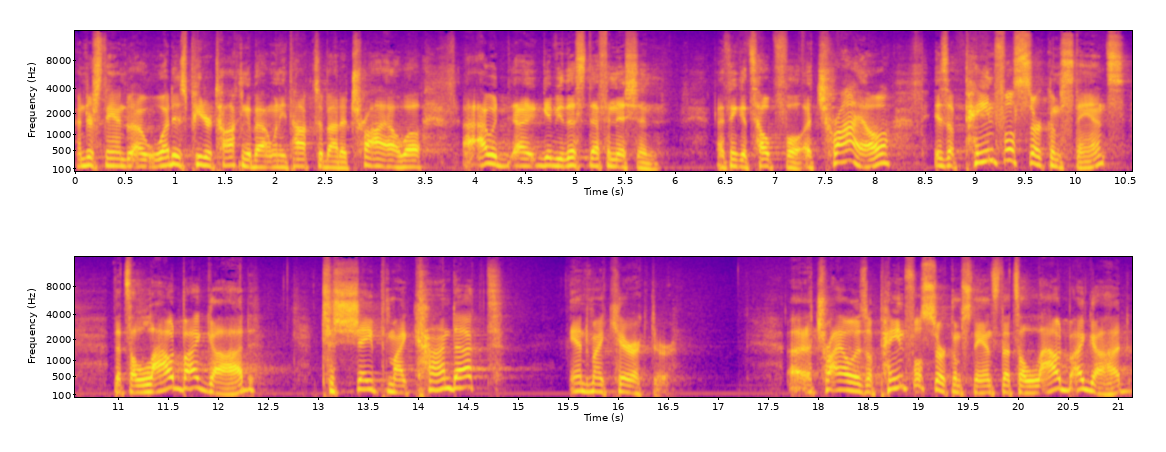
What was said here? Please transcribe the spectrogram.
Understand uh, what is Peter talking about when he talks about a trial? Well, I would uh, give you this definition. I think it's helpful. A trial is a painful circumstance that's allowed by God to shape my conduct and my character. A trial is a painful circumstance that's allowed by God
